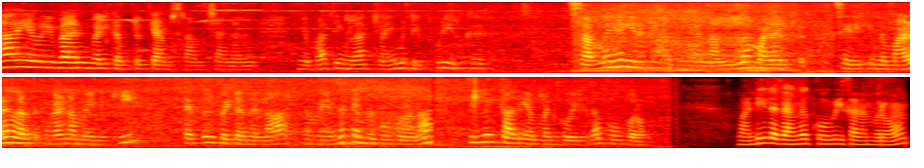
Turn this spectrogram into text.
Hi everyone welcome to games Ram channel இங்கே பார்த்தீங்களா கிளைமேட் எப்படி இருக்குது செம்மையாக இருட்டிட்டு இருக்குங்க நல்ல மழை இருக்குது சரி இந்த மழை வர்றதுக்கு முன்னாடி நம்ம இன்னைக்கு டெம்பிள் போயிட்டு வந்துடலாம். நம்ம எந்த டெம்பிள் போக போகிறோம்னா தில்லைக்காளி அம்மன் கோயிலுக்கு தான் போக போகிறோம் வண்டியில் தாங்க கோவில் கிளம்புறோம்.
